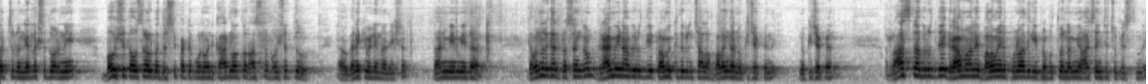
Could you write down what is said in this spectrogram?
ఖర్చులు నిర్లక్ష్య ధోరణి భవిష్యత్ అవసరాలపై దృష్టి పెట్టకపోవడం వంటి కారణాలతో రాష్ట్ర భవిష్యత్తు వెనక్కి వెళ్ళింది అధ్యక్ష. దాని మేము మీద గవర్నర్ గారి ప్రసంగం గ్రామీణాభివృద్ధి ప్రాముఖ్యత గురించి చాలా బలంగా నొక్కి చెప్పింది నొక్కి చెప్పారు. రాష్ట్ర అభివృద్ధి గ్రామాలే బలమైన పునాదికి ఈ ప్రభుత్వం నమ్మి ఆచరించి చూపిస్తుంది.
